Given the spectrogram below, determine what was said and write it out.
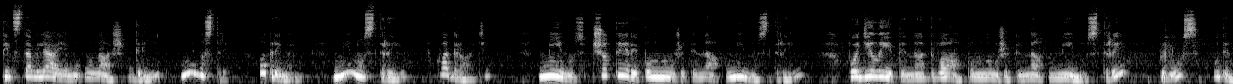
підставляємо у наш дріб мінус 3. Отримаємо мінус 3 в квадраті, мінус 4 помножити на мінус 3, поділити на 2 помножити на мінус 3 плюс 1.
